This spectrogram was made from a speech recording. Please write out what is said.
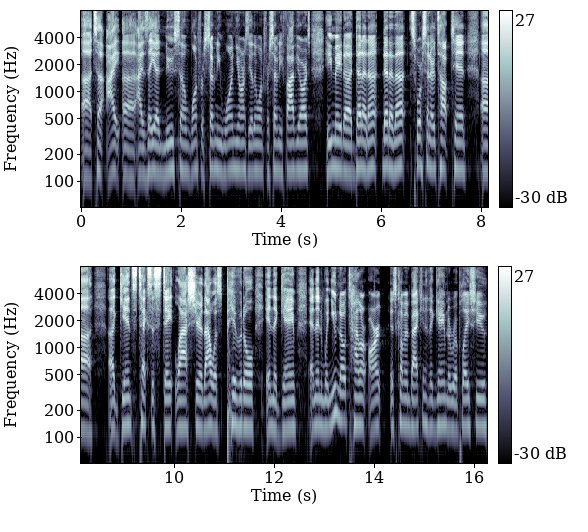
uh, to I, uh, Isaiah Newsom, one for 71 yards, the other one for 75 yards. He made a da da da da da Sports Center top 10 uh, against Texas State last year. That was pivotal in the game. And then when you know Tyler Arndt is coming back into the game to replace you,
